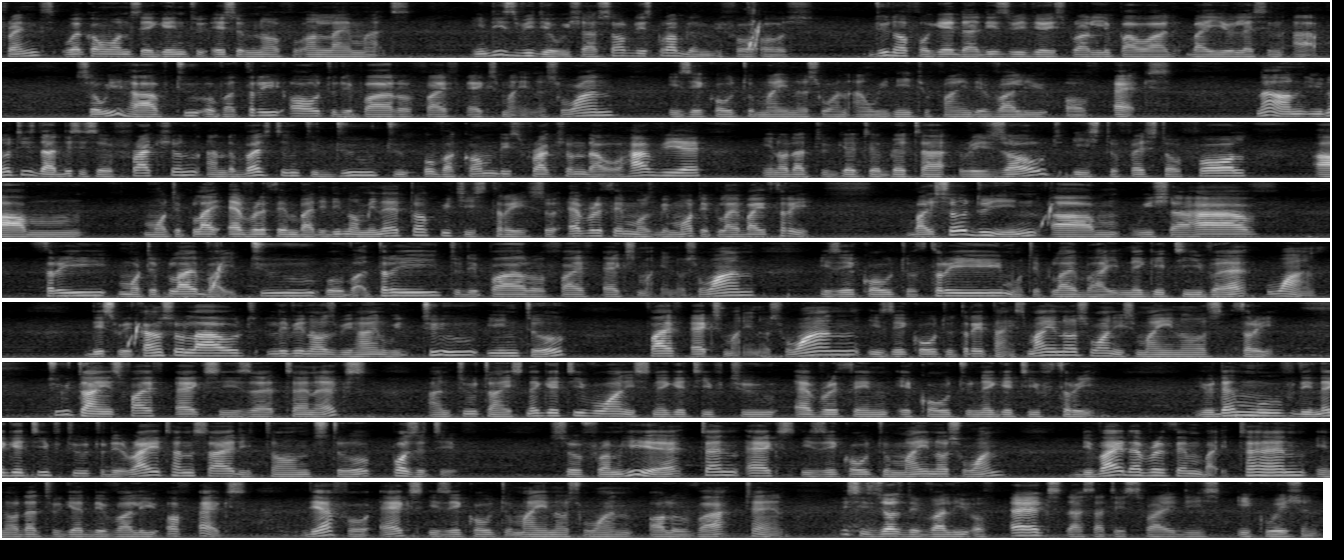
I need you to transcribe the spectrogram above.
friends welcome once again to ASUM online maths. In this video we shall solve this problem before us. Do not forget that this video is proudly powered by your lesson app. So we have 2 over 3 all to the power of 5x minus 1 is equal to minus 1 and we need to find the value of x. Now you notice that this is a fraction and the best thing to do to overcome this fraction that we'll have here in order to get a better result is to first of all um, multiply everything by the denominator which is 3 so everything must be multiplied by 3 by so doing um, we shall have 3 multiplied by 2 over 3 to the power of 5x minus 1 is equal to 3 multiplied by negative uh, 1 this will cancel out leaving us behind with 2 into 5x minus 1 is equal to 3 times minus 1 is minus 3 2 times 5x is uh, 10x and 2 times negative 1 is negative 2 everything equal to negative 3 you then move the negative 2 to the right hand side it turns to positive. So from here 10x is equal to minus 1 divide everything by 10 in order to get the value of x. Therefore x is equal to minus 1 all over 10 this is just the value of x that satisfies this equation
